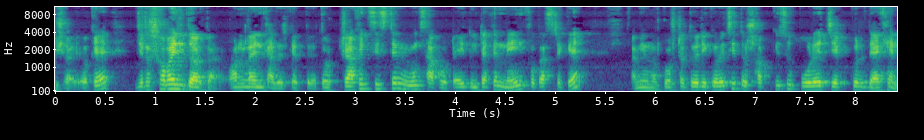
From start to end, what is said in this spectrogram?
বিষয় ওকে যেটা সবারই দরকার অনলাইন কাজের ক্ষেত্রে। তো ট্রাফিক সিস্টেম এবং সাপোর্ট এই দুইটাকে মেইন ফোকাস থেকে আমি আমার কোর্সটা তৈরি করেছি। তো সবকিছু পড়ে চেক করে দেখেন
